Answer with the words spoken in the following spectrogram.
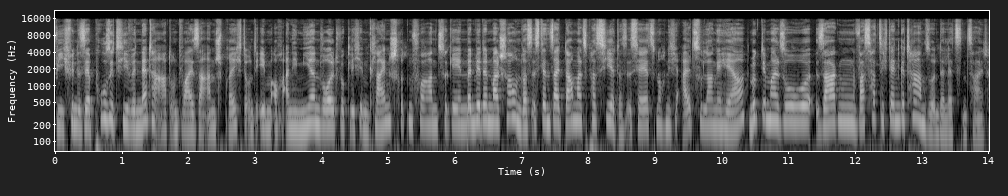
wie ich finde, sehr positive, nette Art und Weise ansprecht und eben auch animieren wollt, wirklich in kleinen Schritten voranzugehen. Wenn wir denn mal schauen, was ist denn seit damals passiert? Das ist ja jetzt noch nicht allzu lange her. Mögt ihr mal so sagen, was hat sich denn getan so in der letzten Zeit?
